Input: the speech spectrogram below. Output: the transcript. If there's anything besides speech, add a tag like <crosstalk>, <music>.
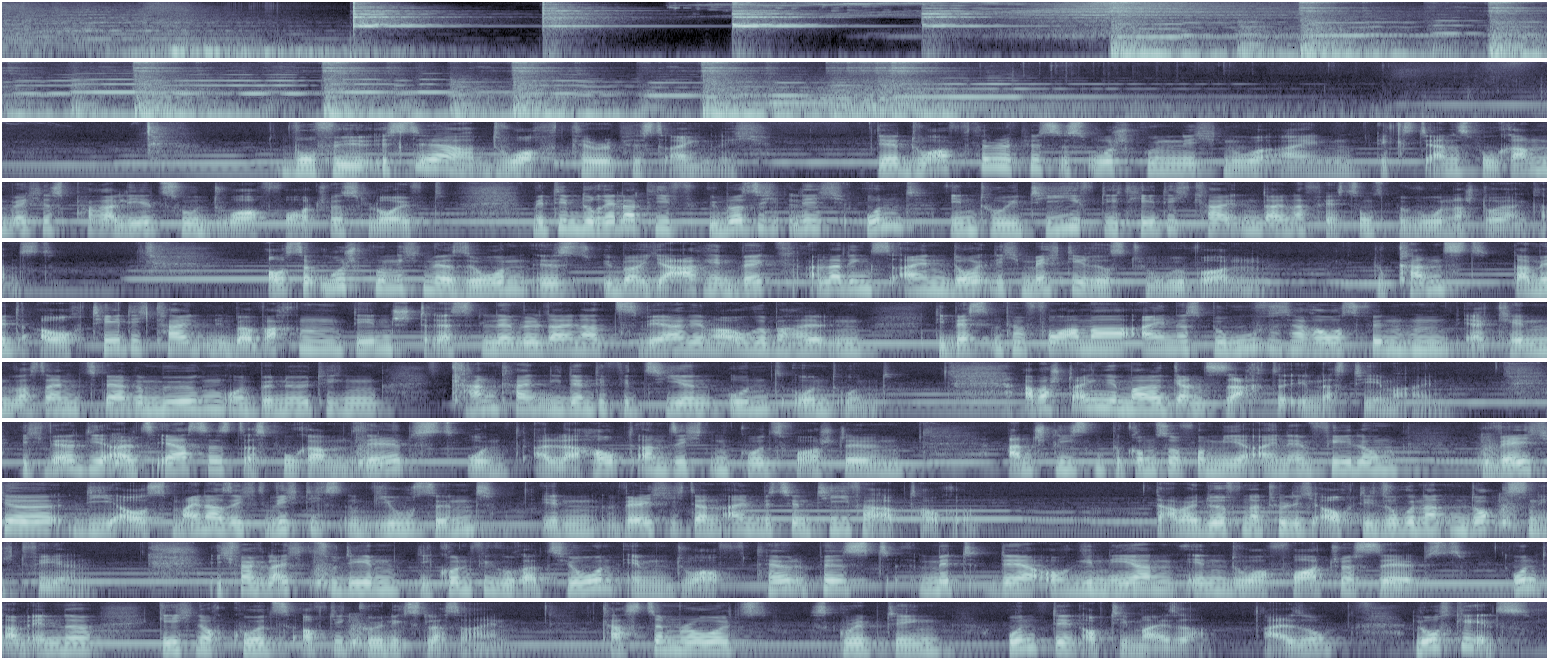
Wofür ist der Dwarf Therapist eigentlich? Der Dwarf Therapist ist ursprünglich nur ein externes Programm, welches parallel zu Dwarf Fortress läuft, mit dem du relativ übersichtlich und intuitiv die Tätigkeiten deiner Festungsbewohner steuern kannst. Aus der ursprünglichen Version ist über Jahre hinweg allerdings ein deutlich mächtigeres Tool geworden, Du kannst damit auch Tätigkeiten überwachen, den Stresslevel deiner Zwerge im Auge behalten, die besten Performer eines Berufes herausfinden, erkennen, was deine Zwerge mögen und benötigen, Krankheiten identifizieren und, und, und. Aber steigen wir mal ganz sachte in das Thema ein. Ich werde dir als erstes das Programm selbst und alle Hauptansichten kurz vorstellen. Anschließend bekommst du von mir eine Empfehlung, welche die aus meiner Sicht wichtigsten Views sind, in welche ich dann ein bisschen tiefer abtauche. Dabei dürfen natürlich auch die sogenannten Docs nicht fehlen. Ich vergleiche zudem die Konfiguration im Dwarf Therapist mit der originären in Dwarf Fortress selbst. Und am Ende gehe ich noch kurz auf die Königsklasse ein. Custom Roles, Scripting und den Optimizer. Also, los geht's!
